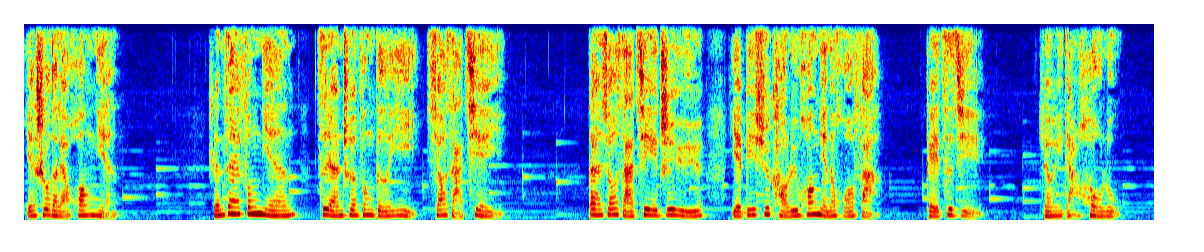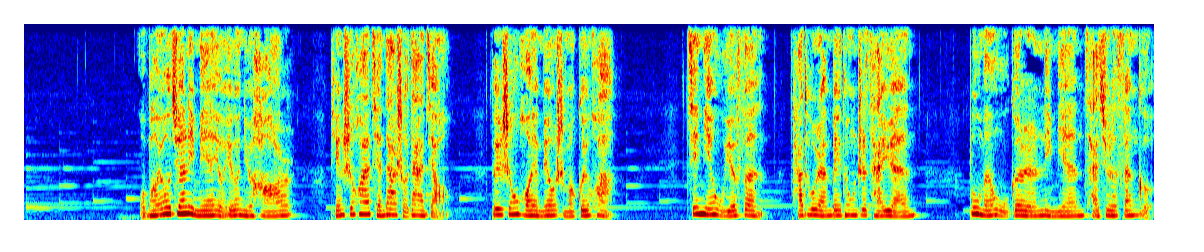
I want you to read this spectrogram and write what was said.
也受得了荒年。人在丰年，自然春风得意、潇洒惬意，但潇洒惬意之余，也必须考虑荒年的活法，给自己留一点后路。我朋友圈里面有一个女孩，平时花钱大手大脚，对生活也没有什么规划。今年五月份，她突然被通知裁员，部门五个人里面裁去了三个，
